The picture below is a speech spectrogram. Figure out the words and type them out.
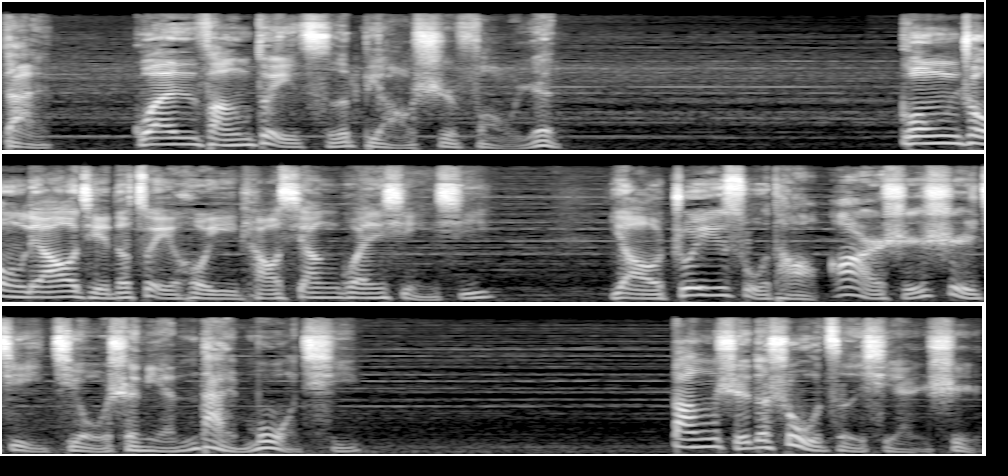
但官方对此表示否认。公众了解的最后一条相关信息，要追溯到二十世纪九十年代末期。当时的数字显示，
